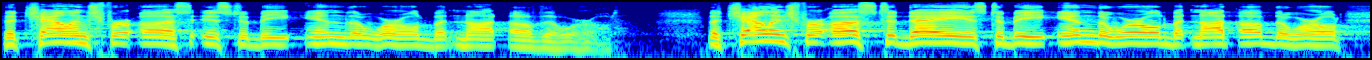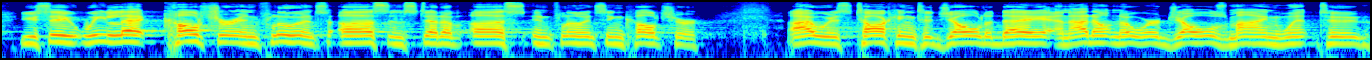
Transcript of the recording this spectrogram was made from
the challenge for us is to be in the world, but not of the world. The challenge for us today is to be in the world, but not of the world. You see, we let culture influence us instead of us influencing culture. I was talking to Joel today, and I don't know where Joel's mind went to,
